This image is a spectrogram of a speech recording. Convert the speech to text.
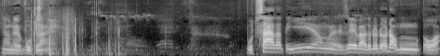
Đang để vụt lại. Vụt xa ra tí không để dê vào cho nó đỡ động tổ ạ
